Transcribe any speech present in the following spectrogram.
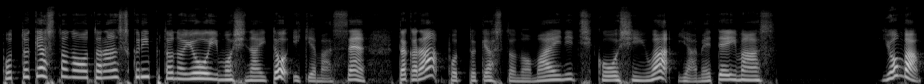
ポッドキャストのトランスクリプトの用意もしないといけません。だから、ポッドキャストの毎日更新はやめています。4番、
